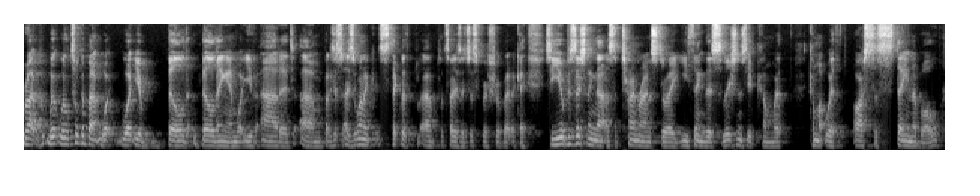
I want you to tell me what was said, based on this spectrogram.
Right, we'll talk about what, what you're build, building and what you've added, um, but I just I just want to stick with uh, just for a short bit. Okay, so you're positioning that as a turnaround story. You think the solutions you've come with come up with are sustainable,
